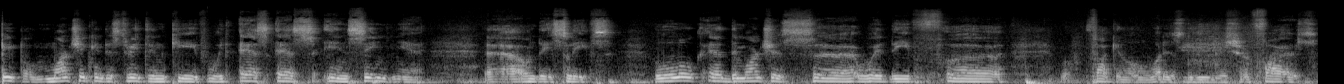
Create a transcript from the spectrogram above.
people marching in the street in Kiev with SS insignia uh, on their sleeves. Look at the marches uh, with the uh, fucking what is the English uh, fires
